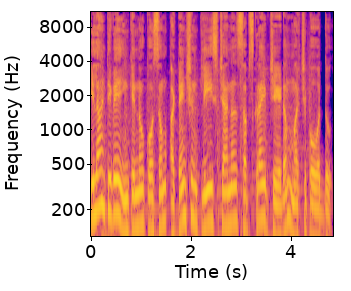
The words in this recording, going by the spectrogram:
ఇలాంటివే ఇంకెన్నో కోసం అటెన్షన్ ప్లీజ్ ఛానల్ సబ్స్క్రైబ్ చేయడం మర్చిపోవద్దు.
